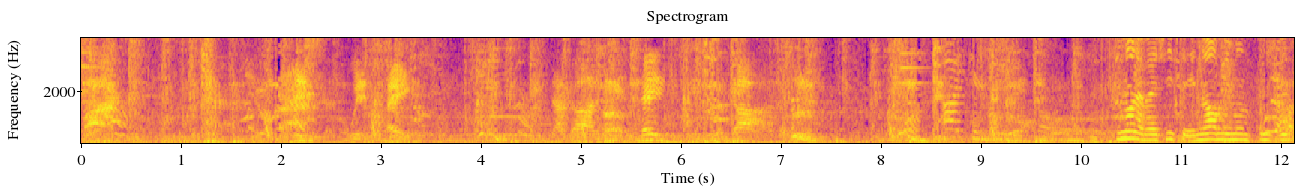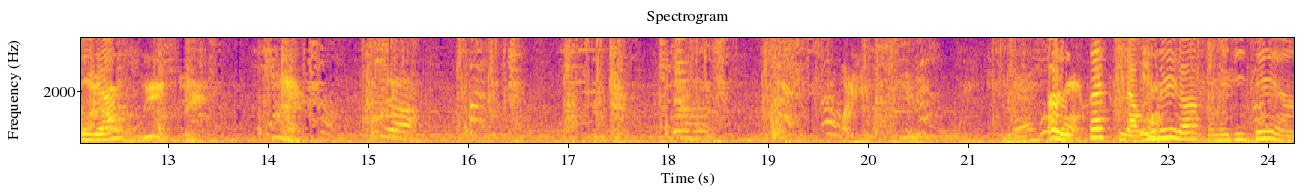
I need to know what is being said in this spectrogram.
Die! Sinon, la magie fait énormément plus de dégâts. Ah, le traître, il a roulé là pour m'éviter. hein.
